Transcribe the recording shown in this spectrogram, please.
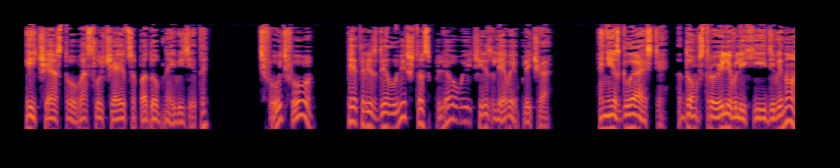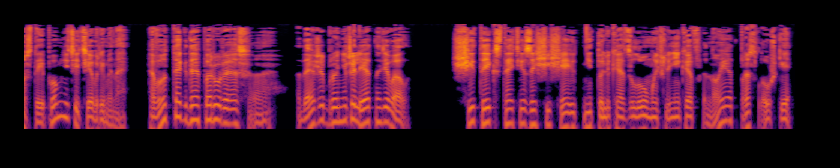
И часто у вас случаются подобные визиты? Тьфу-тьфу! Петр сделал вид, что сплевывает через левое плечо. Не сглазьте, дом строили в лихие девяностые, помните те времена? Вот тогда пару раз а, даже бронежилет надевал. Щиты, кстати, защищают не только от злоумышленников, но и от прослушки.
